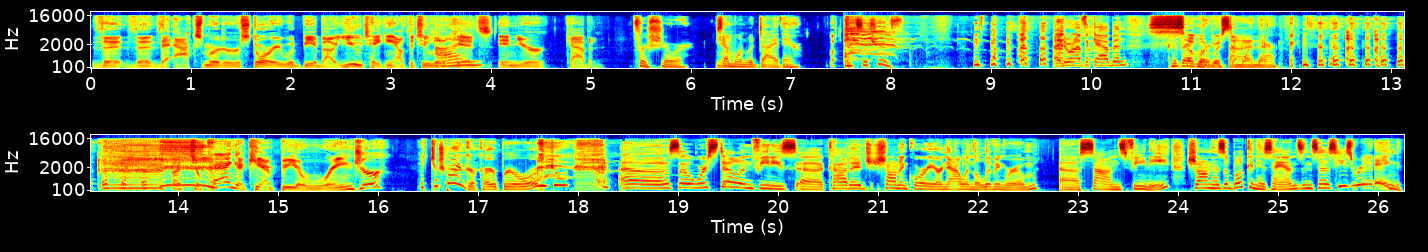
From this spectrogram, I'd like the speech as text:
the the the axe murderer story would be about you taking out the two little I- kids in your cabin. For sure. Yeah. Someone would die there. That's the truth. I don't have a cabin because I murdered someone there. there. A Topanga can't be a ranger. A Topanga can't be a ranger. Uh, so we're still in Feeny's uh, cottage. Shawn and Cory are now in the living room. Uh, sans Feeny. Shawn has a book in his hands and says he's reading.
